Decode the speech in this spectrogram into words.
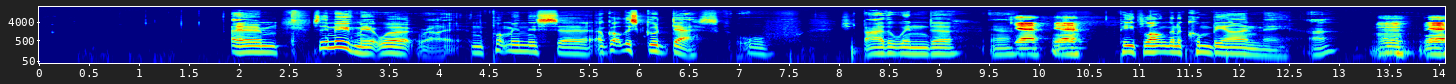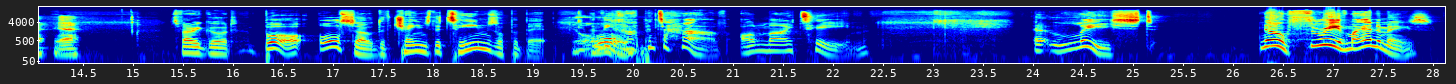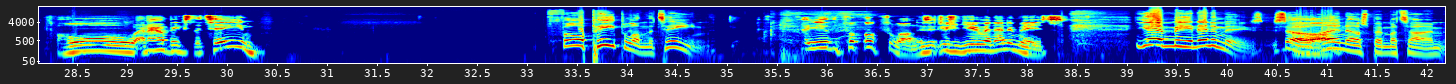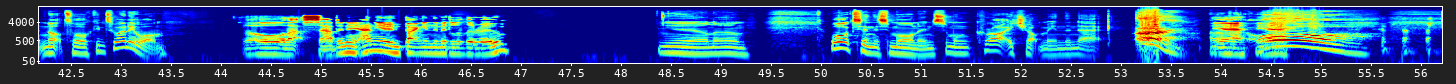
Um, so they moved me at work, right, and they put me in this. Uh, I've got this good desk. Oh, she's by the window. Yeah. Yeah, yeah. People aren't going to come behind me. Huh? Mm, yeah, yeah. It's very good. But also, they've changed the teams up a bit. And they Oh. happen to have on my team at least, no, three of my enemies. Oh, and how big's the team? Four people on the team. Are you the fourth one? Is it just you and enemies? Yeah, me and enemies. So Oh. I now spend my time not talking to anyone. Oh, that's sad, isn't it? And you're in bang in the middle of the room. Yeah, I know. Walked in this morning, someone karate chopped me in the neck. Uh, Yeah, yeah. Oh!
